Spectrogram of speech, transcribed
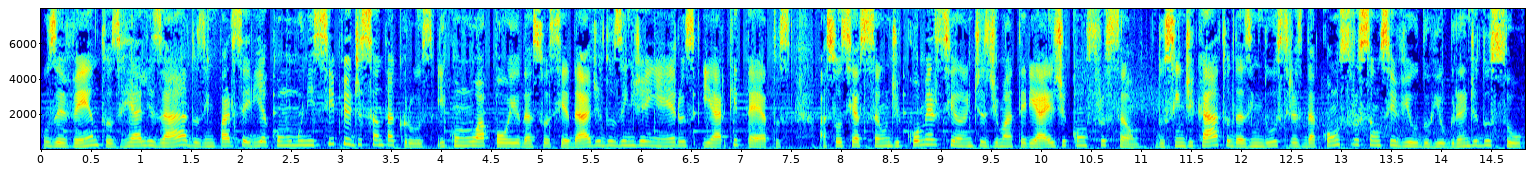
Os eventos, realizados em parceria com o município de Santa Cruz e com o apoio da Sociedade dos Engenheiros e Arquitetos, Associação de Comerciantes de Materiais de Construção, do Sindicato das Indústrias da Construção Civil do Rio Grande do Sul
